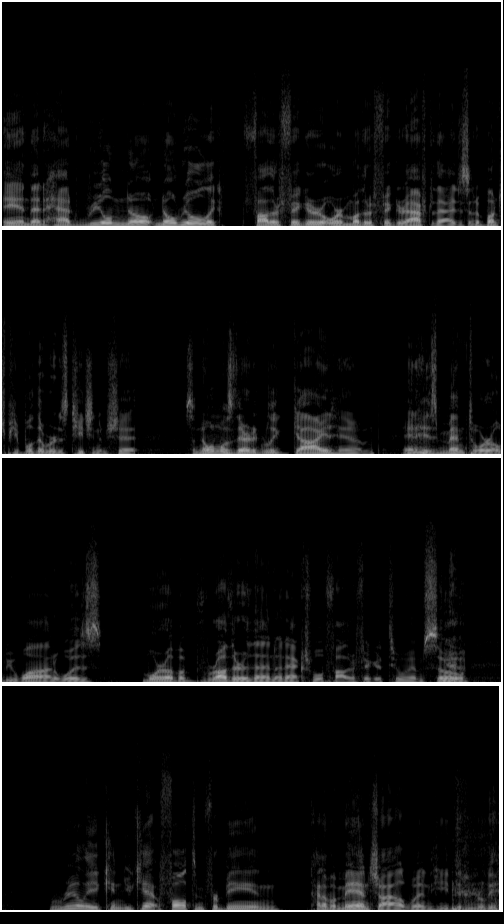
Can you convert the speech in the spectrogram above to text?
and then had real no no real like father figure or mother figure after that just had a bunch of people that were just teaching him shit so no one was there to really guide him and Mhm. his mentor obi-wan was more of a brother than an actual father figure to him so Yeah. really can you can't fault him for being kind of a man child when he didn't really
